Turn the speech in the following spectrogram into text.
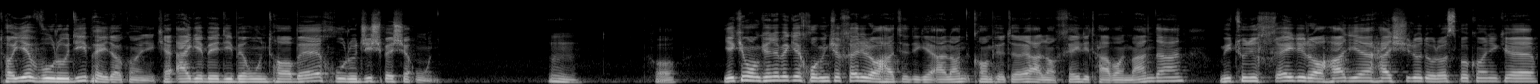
تا یه ورودی پیدا کنی که اگه بدی به اون تابه خروجیش بشه اون. خب. یکی ممکنه بگه خب این که خیلی راحته دیگه. الان کامپیوترهای الان خیلی توانمندن. می‌تونی خیلی راحت یه هشی رو درست بکنی که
